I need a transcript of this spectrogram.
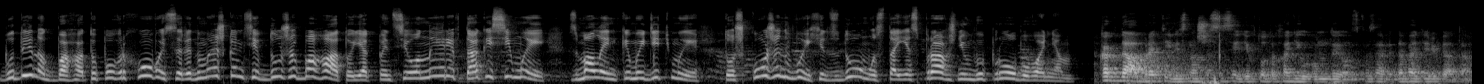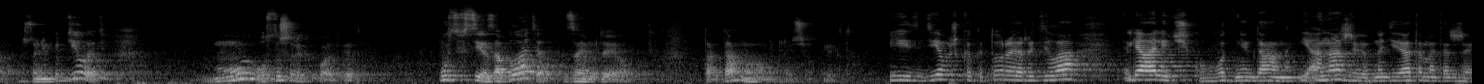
Будинок багатоповерховий, серед мешканців дуже багато, як пенсіонерів, так і сімей з маленькими дітьми. Тож кожен вихід з дому стає справжнім випробуванням. Когда обратились наши соседи, кто-то ходил в МДЛ, сказали, давайте, ребята, что-нибудь делать, мы услышали какой ответ. Пусть все заплатят за МДЛ, тогда мы вам включим лифт. Есть девушка, которая родила лялечку вот недавно, и она живет на девятом этаже.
